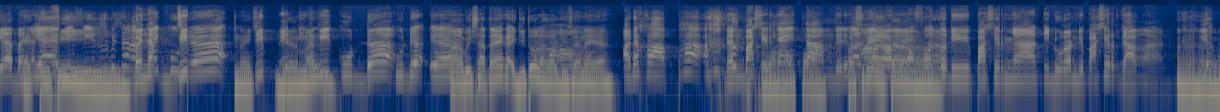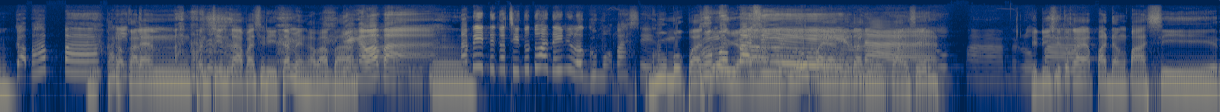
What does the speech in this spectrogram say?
Iya banyak ya ATV. ATV terus bisa Banyak naik jeep. kuda. Naik jeep, delman. ATV, kuda Kuda ya. Nah, wisatanya kayak gitu lah kalau di Oh. sana ya. Ada kelapa. dan pasirnya hitam. Jadi Pasirnya kalau hitam. mau foto di pasirnya tiduran di pasir jangan. Eh, ya gak apa-apa. kalau hitam. kalian pencinta pasir hitam ya nggak apa-apa. Ya nggak apa-apa. Eh, Tapi dekat situ tuh ada ini loh gumuk pasir. gumuk pasir. Gumuk oh ya, pasir, hampir lupa ya kita gumuk pasir. Lupa. Jadi di situ kayak padang pasir.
